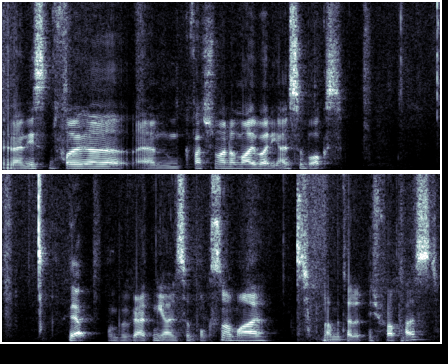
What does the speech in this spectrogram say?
In der nächsten Folge ähm, quatschen wir nochmal über die einzelne Box Ja, und bewerten die einzelne Box nochmal, damit ihr das nicht verpasst.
